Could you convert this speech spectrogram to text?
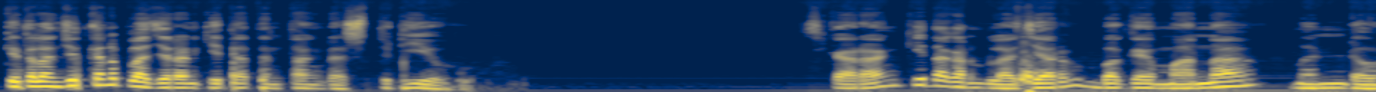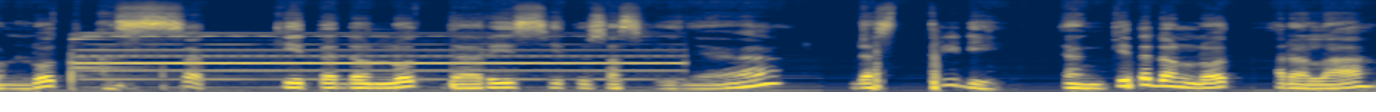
Kita lanjutkan pelajaran kita tentang DAS Studio. Sekarang kita akan belajar bagaimana mendownload aset. Kita download dari situs aslinya DAS 3D. Yang kita download adalah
